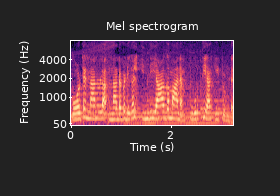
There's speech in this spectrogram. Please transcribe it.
വോട്ടെണ്ണാനുള്ള നടപടികൾ ഇന്ത്യയാകമാനം പൂർത്തിയാക്കിയിട്ടുണ്ട്.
